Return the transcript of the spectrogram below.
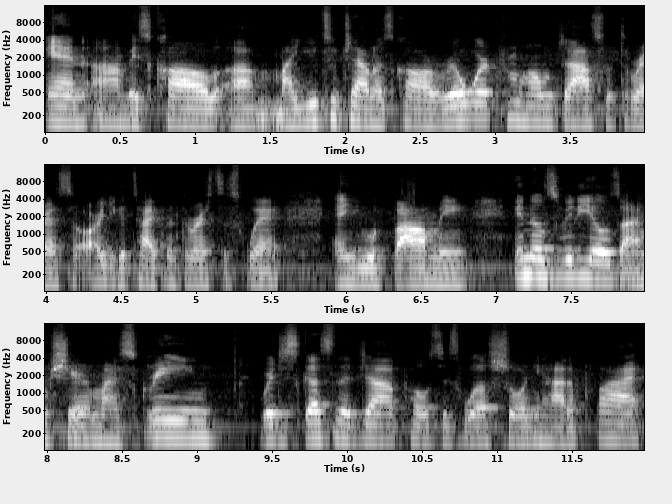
and um, it's called um, my YouTube channel is called Real Work from Home Jobs with Theresa, or you can type in Theresa Sweat and you will find me. In those videos, I'm sharing my screen we're discussing the job post as well, showing you how to apply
